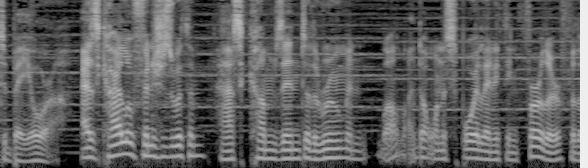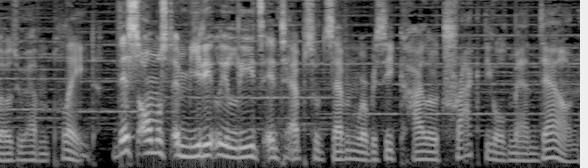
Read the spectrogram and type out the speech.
to Bayora. As Kylo finishes with him, Hask comes into the room, and well, I don't want to spoil anything further for those who haven't played. This almost immediately leads into episode 7, where we see Kylo track the old man down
